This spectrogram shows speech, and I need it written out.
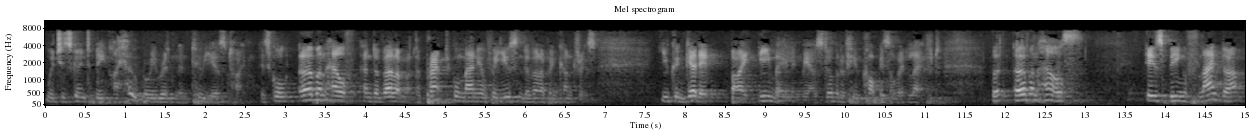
which is going to be, I hope, rewritten in two years' time. It's called Urban Health and Development, a practical manual for use in developing countries. You can get it by emailing me. I've still got a few copies of it left. But urban health is being flagged up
